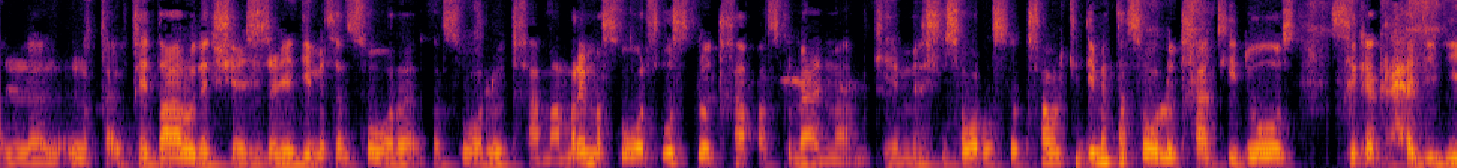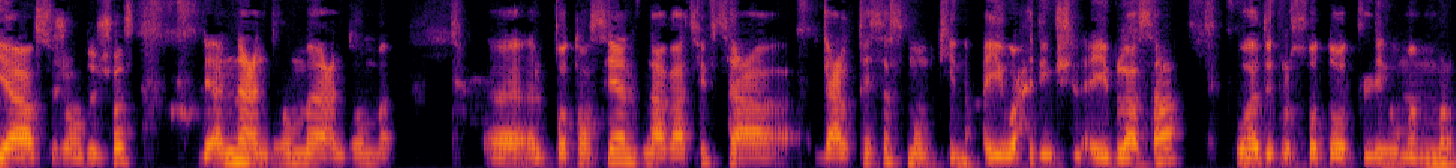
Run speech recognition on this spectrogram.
القطار وداك الشيء عزيز عليا. ديما تنصور تنصور le train ما عمري ما صورت وسط le train parce que ما ما كيهمنيش نصور وسط le train ولكن ديما كنصور le train كيدوز السكك الحديدية ce genre de choses. لأن عندهم عندهم آه، الـ potentiel narratif تاع كاع القصص ممكنة. أي واحد يمشي لأي بلاصة وهذوك الخطوط اللي هما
